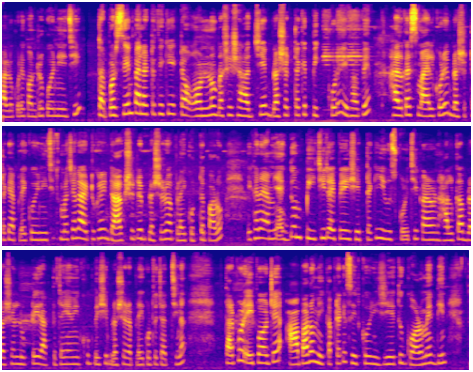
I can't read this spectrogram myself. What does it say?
ভালো করে কন্ট্রোল করে নিয়েছি। তারপর সেম প্যালেটটা থেকে একটা অন্য ব্রাশের সাহায্যে ব্লাশারটাকে পিক করে এভাবে হালকা স্মাইল করে ব্লাশারটাকে অ্যাপ্লাই করে নিয়েছি। তোমরা চাইলে একটুখানি ডার্ক শেডের ব্লাশারও অ্যাপ্লাই করতে পারো। এখানে আমি একদম পিচি টাইপের এই শেডটাকে ইউজ করেছি কারণ হালকা ব্লাশার লুকটাই রাখতে চাই। আমি খুব বেশি ব্লাশার অ্যাপ্লাই করতে চাচ্ছি না। তারপর এই পর্যায়ে আবারও মেকআপটাকে সেট করে নিয়েছি। যেহেতু গরমের দিন, তো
